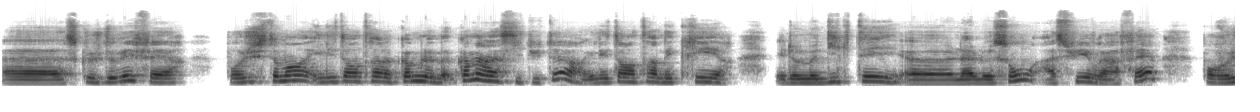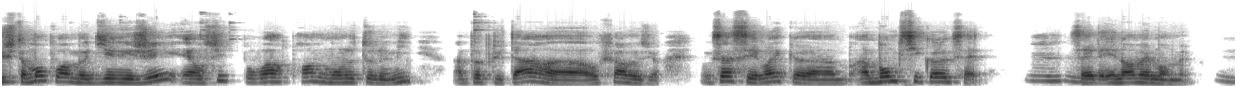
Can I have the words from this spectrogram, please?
euh, ce que je devais faire. Pour justement, il était en train, comme, le, comme un instituteur, il était en train d'écrire et de me dicter euh, la leçon à suivre et à faire pour justement pouvoir me diriger et ensuite pouvoir prendre mon autonomie un peu plus tard au fur et à mesure. Donc ça, c'est vrai qu'un un bon psychologue, ça aide. Mm-hmm. Ça aide énormément même. Mm.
